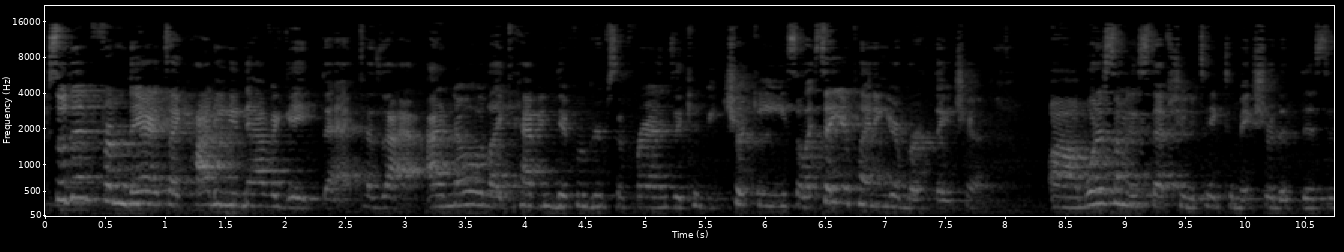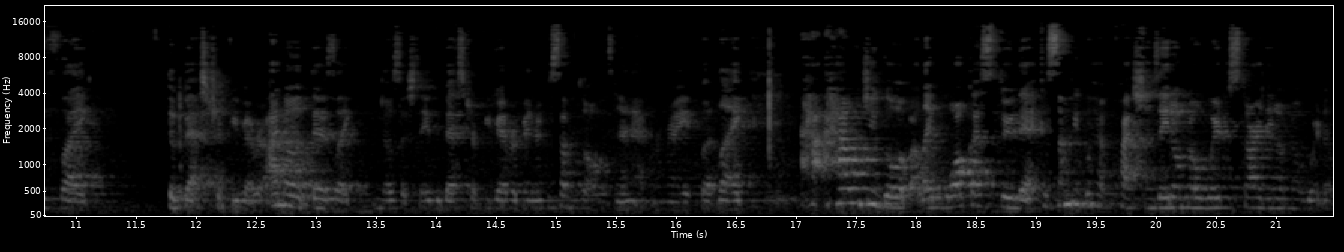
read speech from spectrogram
So then from there, it's like, how do you navigate that? Because I, I know like having different groups of friends, it can be tricky. So like, say you're planning your birthday trip. Um, what are some of the steps you would take to make sure that this is like the best trip you've ever? I know there's like no such thing, the best trip you've ever been, because something's always gonna happen, right? But like, how, how would you go about like walk us through that? Because some people have questions, they don't know where to start, they don't know where to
